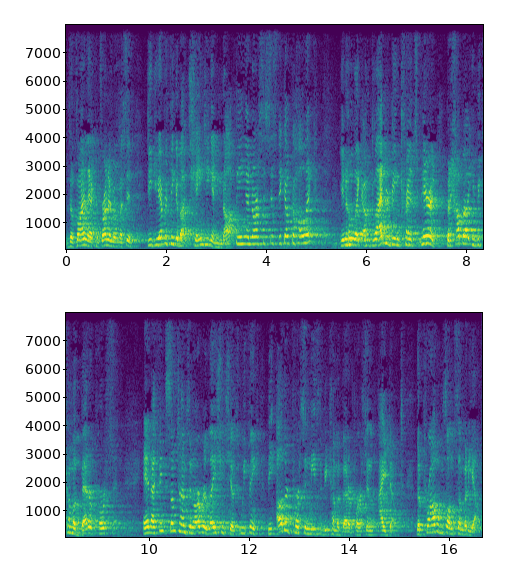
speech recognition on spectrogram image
And so finally, I confronted him. I said, Did you ever think about changing and not being a narcissistic alcoholic? You know, like, I'm glad you're being transparent, but how about you become a better person? And I think sometimes in our relationships, we think the other person needs to become a better person. I don't. The problem's on somebody else.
